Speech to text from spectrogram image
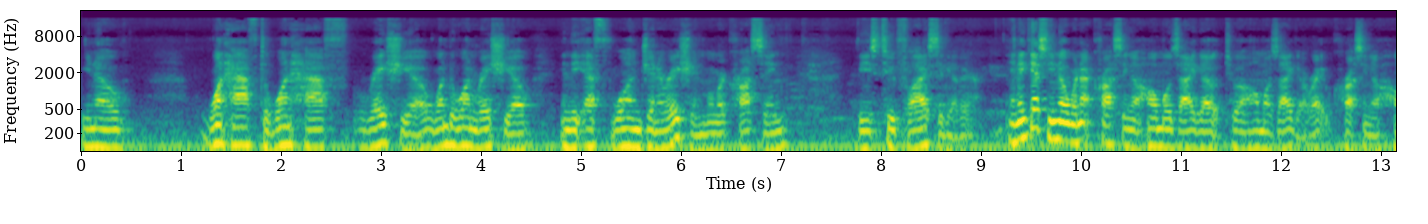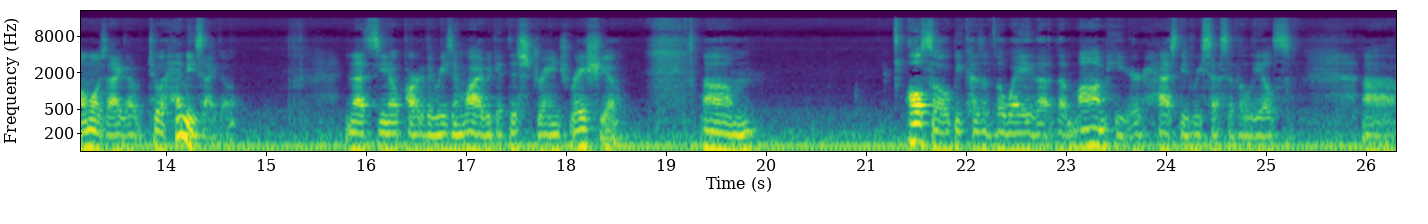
you know, one half to one half ratio, one to one ratio in the F1 generation when we're crossing these two flies together. And I guess, you know, we're not crossing a homozygote to a homozygote, right? We're crossing a homozygote to a hemizygote. And that's, you know, part of the reason why we get this strange ratio. Um, also because of the way that the mom here has the recessive alleles uh,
